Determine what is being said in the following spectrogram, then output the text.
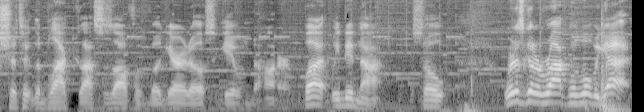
should have took the black glasses off of uh, Gyarados and gave them to Hunter. But we did not. So, we're just to rock with what we got.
